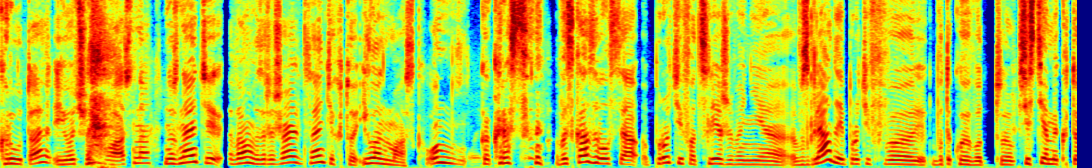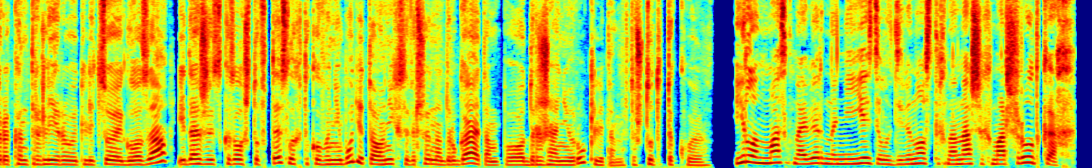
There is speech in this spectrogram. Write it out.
круто и очень классно. Но знаете, вам возражают, знаете кто? Илон Маск. Он как раз высказывался против отслеживания взгляда и против э, вот такой вот системы, которая контролирует лицо и глаза, и даже сказал, что в Теслах такого не будет, а у них совершенно другая там по дрожанию рук или там что-то такое. Илон Маск, наверное, не ездил в 90-х на наших маршрутках.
